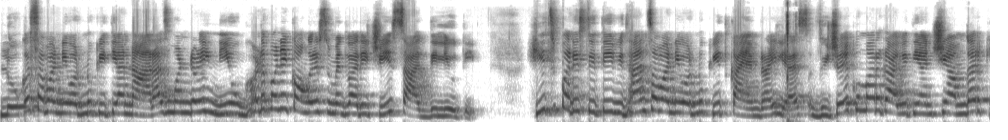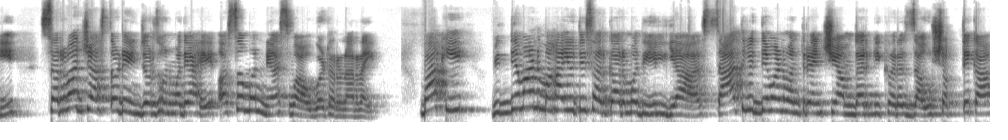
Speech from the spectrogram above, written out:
लोकसभा निवडणुकीत या नाराज मंडळींनी उघडपणे काँग्रेस उमेदवारीची साथ दिली होती. हीच परिस्थिती विधानसभा निवडणुकीत कायम राहिल्यास विजयकुमार गावित यांची आमदारकी सर्वात जास्त डेंजर झोनमध्ये आहे असं म्हणण्यास वावगं ठरणार नाही. बाकी विद्यमान महायुती सरकारमधील या सात विद्यमान मंत्र्यांची आमदारकी खरंच जाऊ शकते का?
